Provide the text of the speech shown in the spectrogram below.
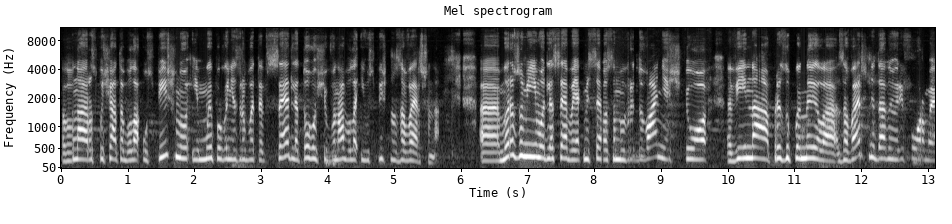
Вона розпочата була успішно, і ми повинні зробити все для того, щоб вона була і успішно завершена. Е, Ми розуміємо для себе як місцеве самоврядування, що війна призупинила завершення даної реформи,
